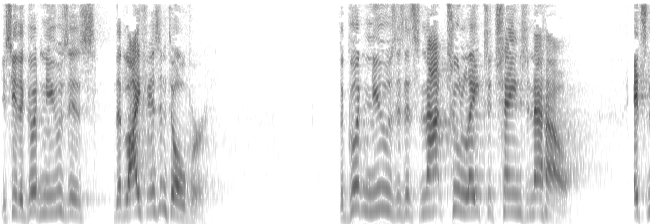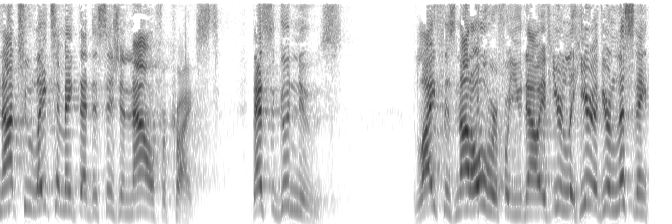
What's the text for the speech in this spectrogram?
You see, the good news is that life isn't over. The good news is it's not too late to change now. It's not too late to make that decision now for Christ. That's the good news. Life is not over for you now. If you're here, if you're listening,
